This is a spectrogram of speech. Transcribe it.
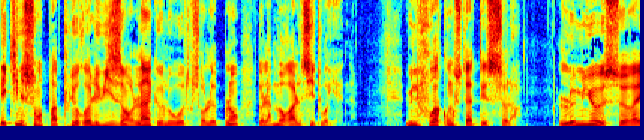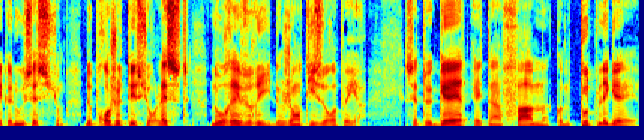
et qui ne sont pas plus reluisants l'un que l'autre sur le plan de la morale citoyenne. Une fois constaté cela, le mieux serait que nous cessions de projeter sur l'Est nos rêveries de gentils Européens. Cette guerre est infâme comme toutes les guerres.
